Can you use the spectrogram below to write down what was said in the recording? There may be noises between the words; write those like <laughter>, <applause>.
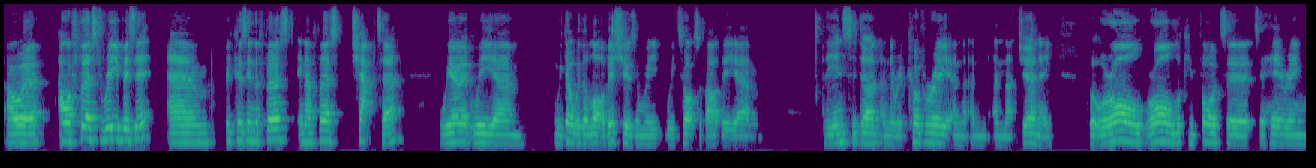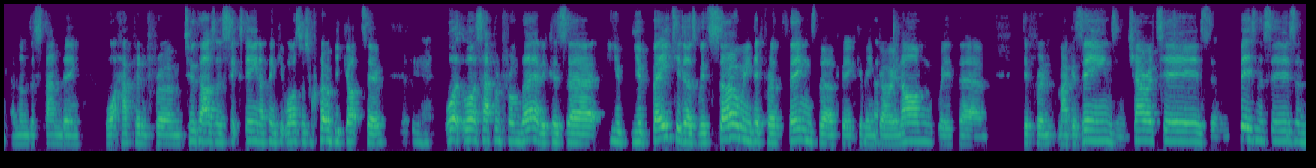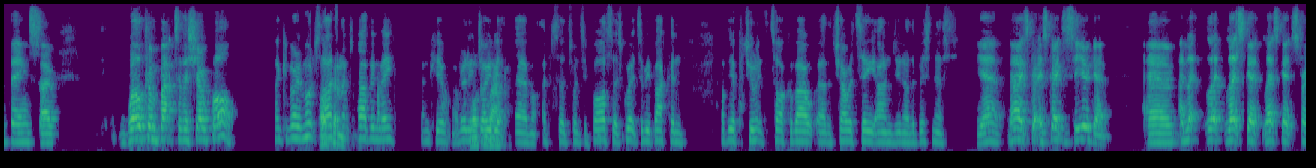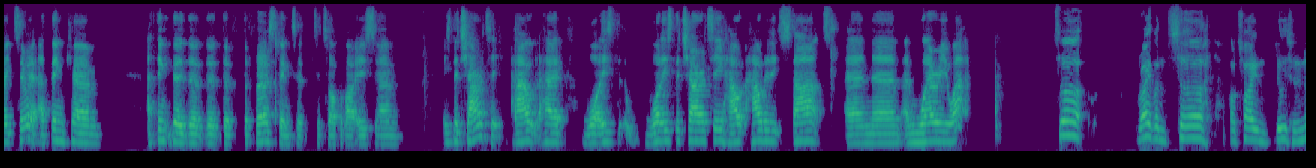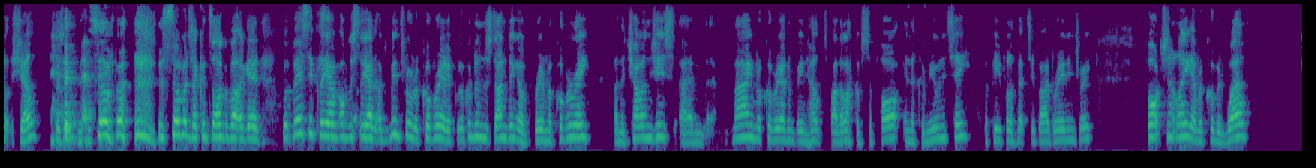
our our first revisit. Um, because in the first in our first chapter, we uh, we um, we dealt with a lot of issues, and we we talked about the um, the incident and the recovery and, and, and that journey. But we're all we're all looking forward to, to hearing and understanding what happened from 2016, I think it was, was <laughs> where we got to. Yeah. What, what's happened from there? Because uh, you, you baited us with so many different things that have been, been <laughs> going on with um, different magazines and charities and businesses and things. So, welcome back to the show, Paul. Thank you very much, lads. Thanks for having me. Thank you. I really welcome enjoyed back. it. Um, episode 24. So it's great to be back and have the opportunity to talk about uh, the charity and you know the business. Yeah, no, it's great. It's great to see you again. Um, and let, let, let's get let's get straight to it. I think um, I think the, the the, the the first thing to, to talk about is um, is the charity. How how what is the, what is the charity? How how did it start? And um, and where are you at? So right then, so I'll try and do this in a nutshell because there's, so, <laughs> there's so much I can talk about again. But basically, obviously, I've been through recovery, and a good understanding of brain recovery and the challenges. Um, my recovery hadn't been helped by the lack of support in the community for people affected by brain injury. Fortunately, I recovered well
